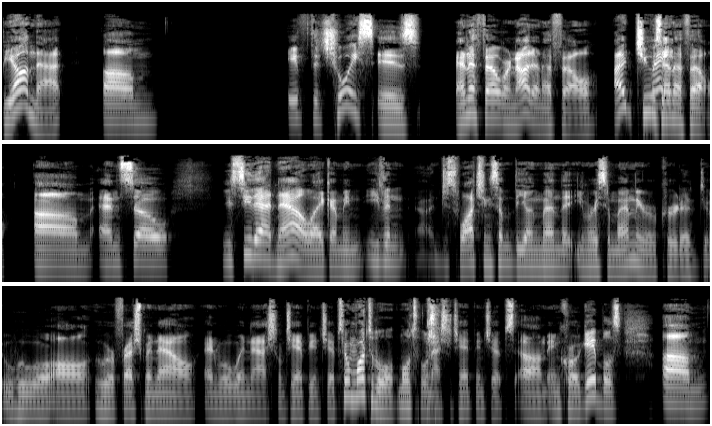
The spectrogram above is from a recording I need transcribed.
Beyond that, um, if the choice is NFL or not NFL, I'd choose Right. NFL. Um, and so you see that now. Like, I mean, even uh, just watching some of the young men that University of Miami recruited, who will all who are freshmen now and will win national championships or multiple multiple national championships um, in Coral Gables. Um,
